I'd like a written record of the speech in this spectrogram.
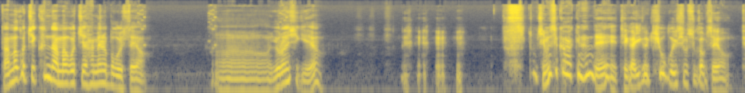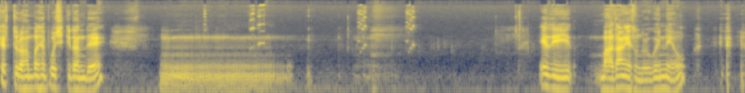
다마고찌, 큰 다마고찌 화면을 보고 있어요. 어, 요런 식이에요. 좀 재밌을 것 같긴 한데, 제가 이걸 키우고 있을 수가 없어요. 테스트로 한번 해보고 싶기도 한데, 음, 애들이 마당에서 놀고 있네요.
